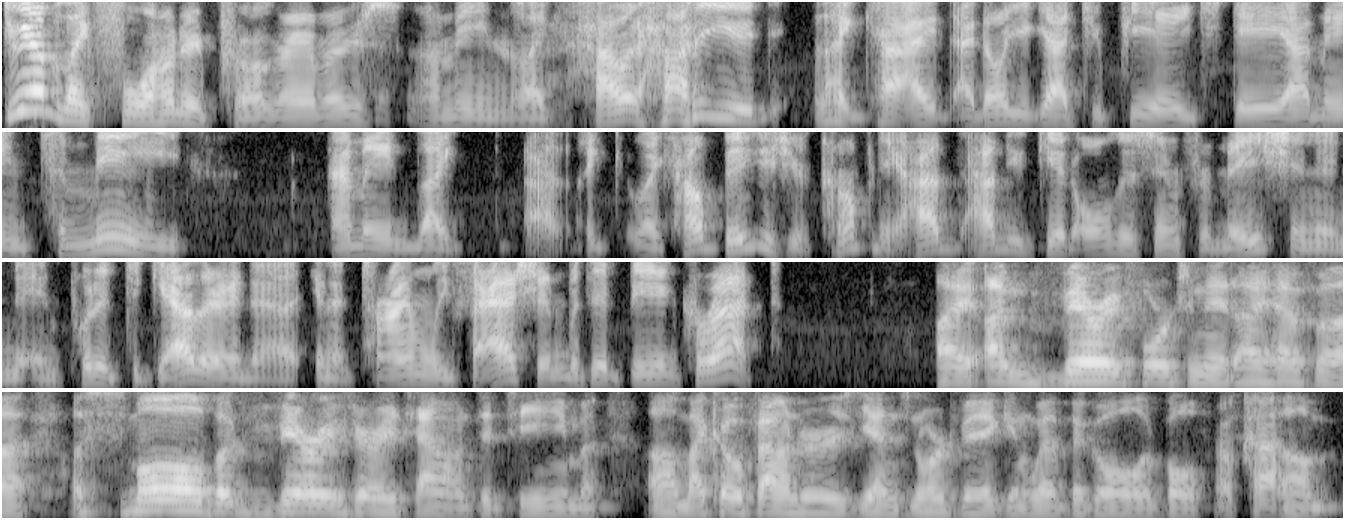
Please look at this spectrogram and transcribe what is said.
Do you have like 400 programmers? I mean like how how do you like I, I know you got your phd i mean to me i mean like like like how big is your company? How how do you get all this information and and put it together in a in a timely fashion with it being correct? I, I'm very fortunate. I have uh, a small but very, very talented team. Uh, my co-founders Jens Nordvig and Webb Bigol are both okay. um,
